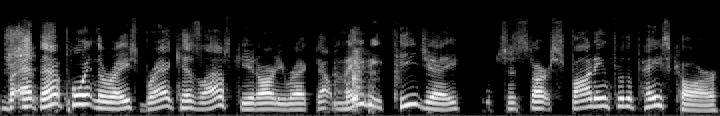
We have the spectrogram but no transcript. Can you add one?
but at that point in the race, Brad Keselowski had already wrecked out. Maybe TJ should start spotting for the pace car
